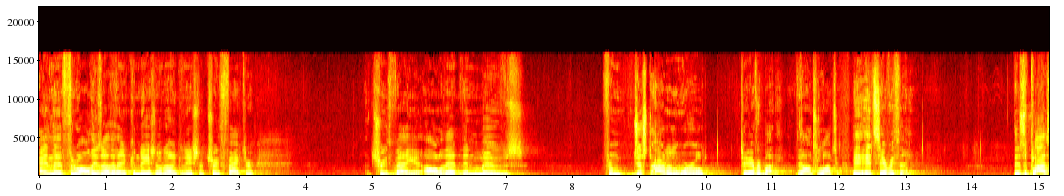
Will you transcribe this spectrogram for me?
and then through all these other things conditional to unconditional truth factor truth value all of that then moves from just our little world to everybody the ontological it's everything this applies,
